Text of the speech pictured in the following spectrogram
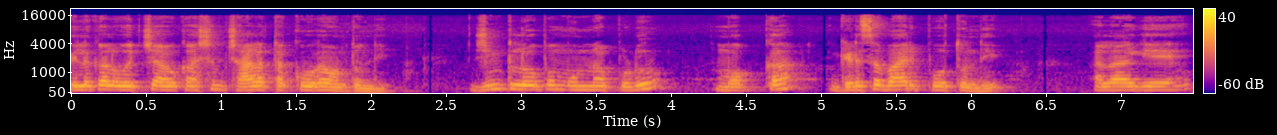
పిలకలు వచ్చే అవకాశం చాలా తక్కువగా ఉంటుంది. జింక్ లోపం ఉన్నప్పుడు మొక్క గిడసబారిపోతుంది. అలాగే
